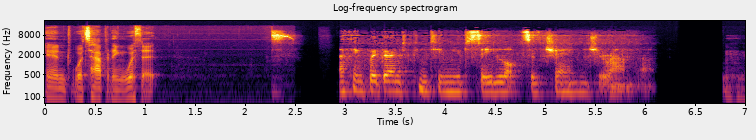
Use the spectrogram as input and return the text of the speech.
and what's happening with it. I think we're going to continue to see lots of change around that. Mm-hmm.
